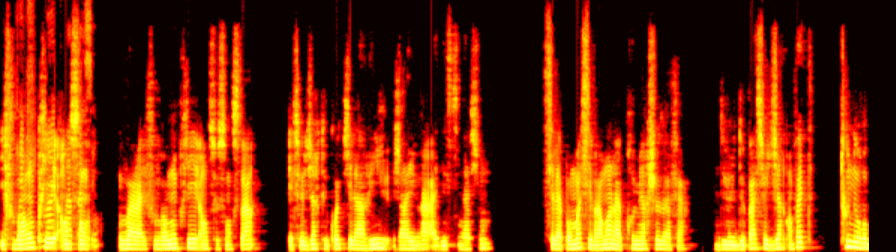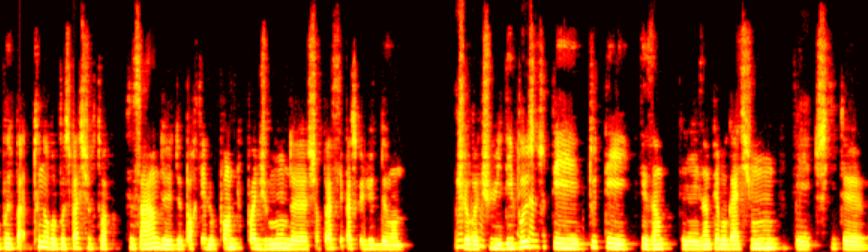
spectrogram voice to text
il faut vraiment prier en sens voilà, il faut vraiment prier en ce sens-là et se dire que quoi qu'il arrive, j'arriverai à destination. C'est là pour moi, c'est vraiment la première chose à faire. De de pas se dire en fait tout ne repose pas tout ne repose pas sur toi. Ça sert à rien de, de porter le poids, le poids du monde euh, sur toi, c'est pas ce que Dieu te demande. Tu, re- Mhm. tu lui déposes toutes tes toutes tes tes, in- tes interrogations, tes, tout ce qui te,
